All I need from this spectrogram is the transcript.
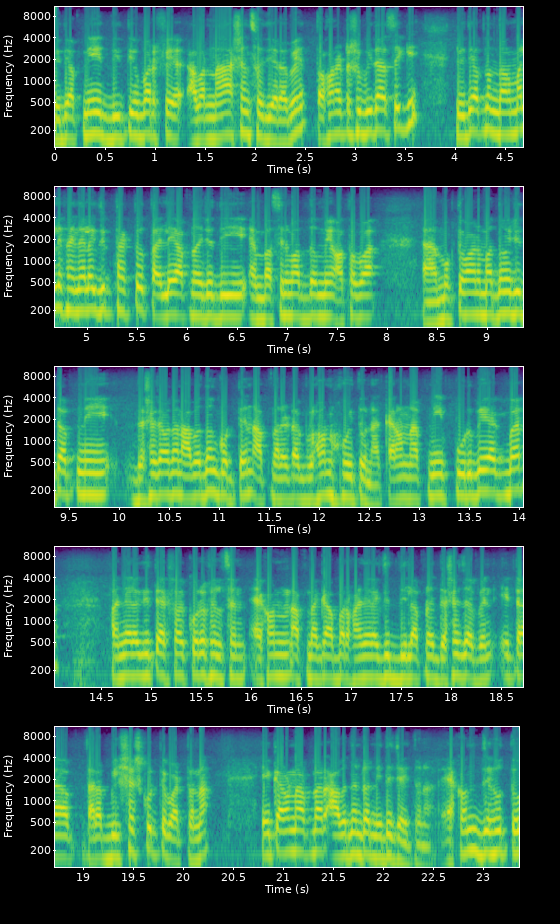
যদি আপনি দ্বিতীয়বার আবার না আসেন সৌদি আরবে, তখন একটা সুবিধা আছে কি, যদি আপনার নর্মালি ফাইনাল এক্সিট থাকতো তাহলে আপনার যদি এম্বাসির মাধ্যমে অথবা মুক্তবানের মাধ্যমে যদি আপনি দেশে যাওয়ার জন্য আবেদন করতেন, আপনার এটা গ্রহণ হইতো না। কারণ আপনি পূর্বে একবার ফাইনাল এক্সিট এক্সপায়ার করে ফেলছেন, এখন আপনাকে আবার ফাইনাল এক্সিট দিলে আপনি দেশে যাবেন, এটা তারা বিশ্বাস করতে পারতো না। এই কারণে আপনার আবেদনটা নিতে চাইতো না। এখন যেহেতু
